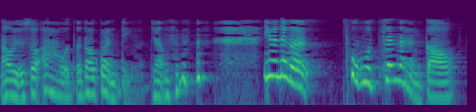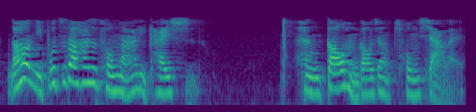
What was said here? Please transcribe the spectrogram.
然后我就说啊，我得到灌顶了这样子，因为那个瀑布真的很高。然后你不知道它是从哪里开始的，很高很高这样冲下来，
